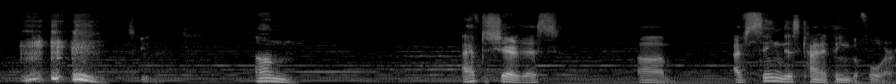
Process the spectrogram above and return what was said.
excuse me. Um, I have to share this. Um, I've seen this kind of thing before.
